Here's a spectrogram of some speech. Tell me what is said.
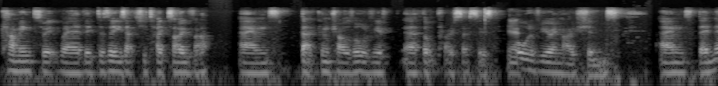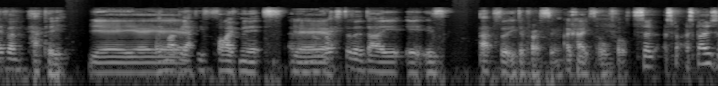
come into it where the disease actually takes over and that controls all of your uh, thought processes, Yeah. all of your emotions, and they're never happy. Yeah, yeah, They might be happy for five minutes, and then the rest of the day it is absolutely depressing. Okay. It's awful. So I, sp- I suppose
